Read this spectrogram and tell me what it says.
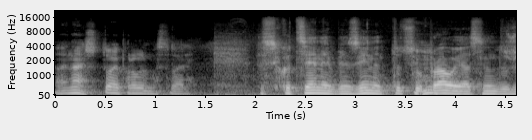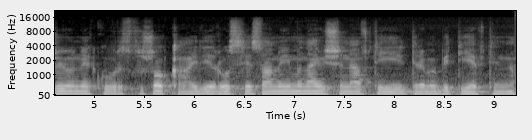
A, Znaš, to je kod cene benzina, tu si Mhm. upravo, ja sam doživio neku vrstu šoka. Ajde, Rusija stvarno ima najviše nafte i treba biti jeftino.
